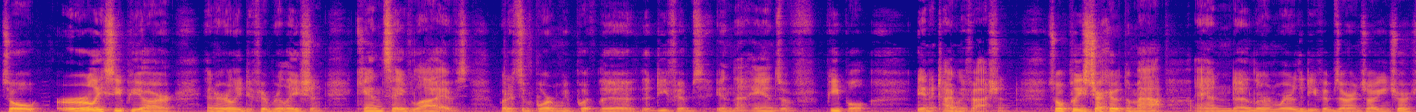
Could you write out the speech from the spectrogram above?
So early CPR and early defibrillation can save lives, but it's important we put the, the defibs in the hands of people in a timely fashion. So please check out the map and uh, learn where the defibs are in Saugeen Shores.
